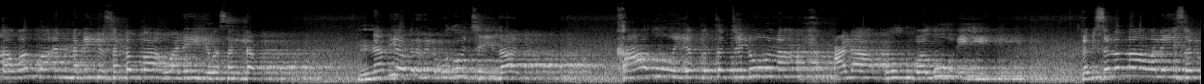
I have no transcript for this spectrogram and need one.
توضأ النبي صلى الله عليه وسلم நபி அவர்கள் உதவு செய்தால் காது நபி சொல்லா அலைசல்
